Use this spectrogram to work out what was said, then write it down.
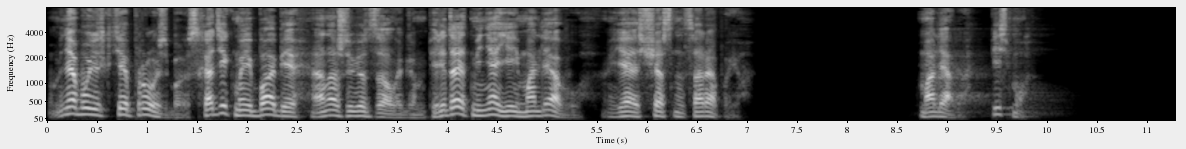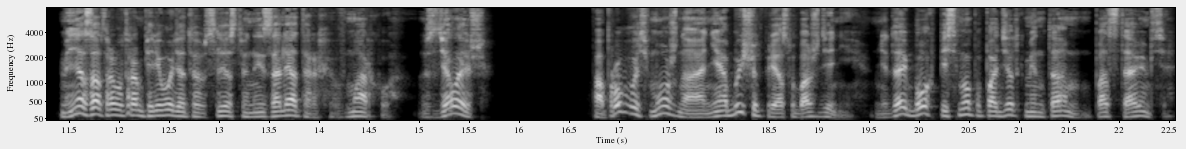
«У меня будет к тебе просьба. Сходи к моей бабе, она живет залогом. Передай от меня ей маляву. Я сейчас нацарапаю». Малява. Письмо. «Меня завтра утром переводят в следственный изолятор, в Марху. Сделаешь?» «Попробовать можно, а не обыщут при освобождении. Не дай бог, письмо попадет к ментам, подставимся.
